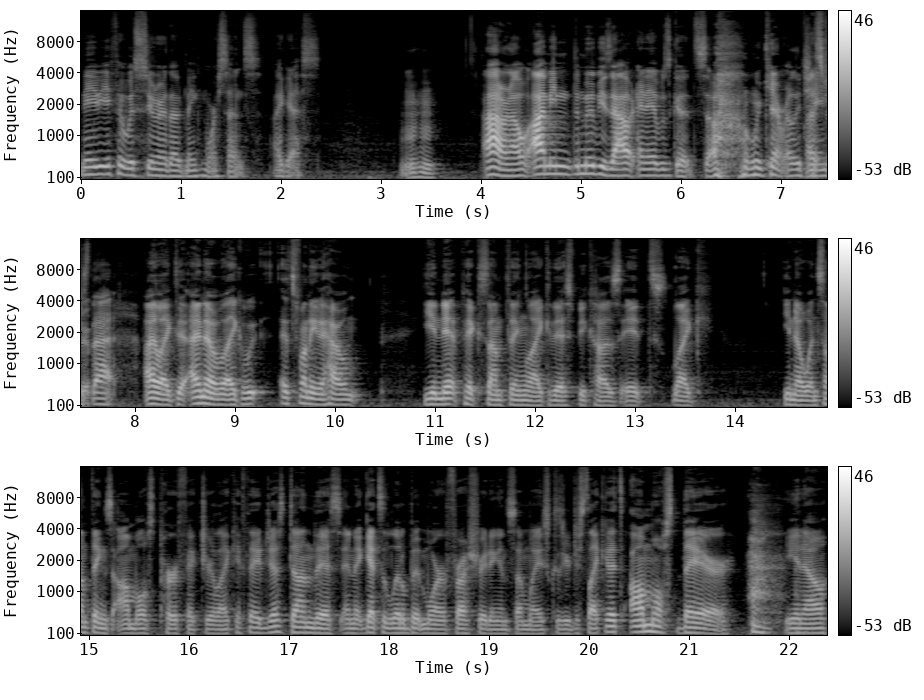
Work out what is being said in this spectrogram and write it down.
maybe if it was sooner that would make more sense i guess. Hmm i don't know. I mean the movie's out and it was good so we can't really change that. I liked it. I know, like w- it's funny how you nitpick something like this because it's like, you know, when something's almost perfect, you're like, if they'd just done this, and it gets a little bit more frustrating in some ways because you're just like, it's almost there, you know.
